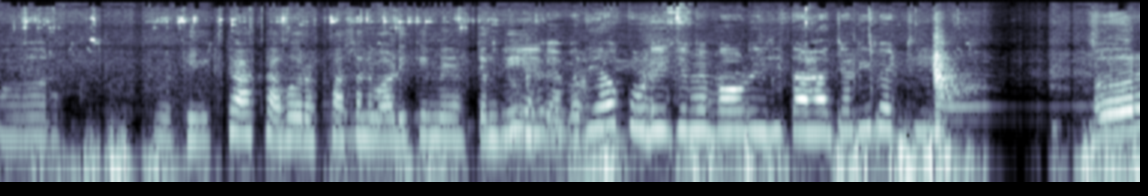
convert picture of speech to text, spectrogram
ਹੋਰ? ਠੀਕ ਠਾਕ ਆ ਹੋਰ ਫਸਲਵਾੜੀ ਕਿਵੇਂ ਆ? ਚੰਗੀ ਠੀਕ ਆ ਵਧੀਆ। ਉਹ ਕੁੜੀ ਕਿਵੇਂ ਬੌਲੀ ਸੀ ਤਾਂ ਚੜੀ ਬੈਠੀ ਆ? ਹੋਰ?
